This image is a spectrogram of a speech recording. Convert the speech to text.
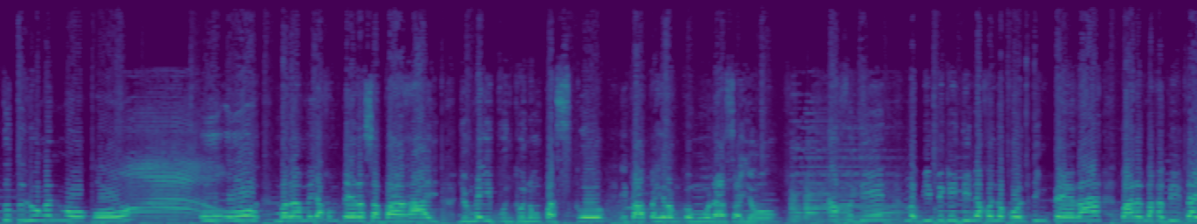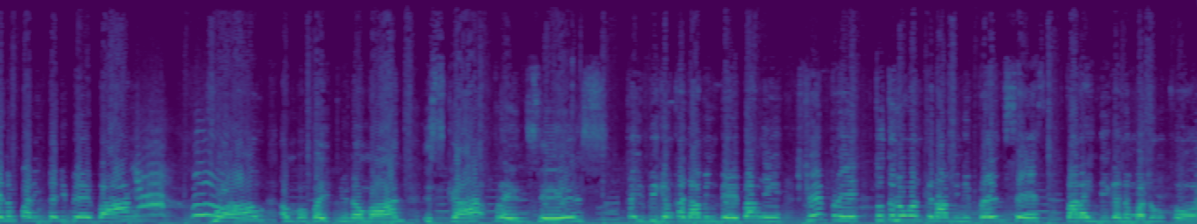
Tutulungan mo ko? Oo, marami akong pera sa bahay. Yung naipon ko nung Pasko, ipapahiram ko muna sa'yo. Ako din, magbibigay din ako ng konting pera para makabili tayo ng paninda ni Bebang. Wow, ang babait nyo naman. Iska, Princess. Kaibigan ka namin, Bebang eh. Siyempre, tutulungan ka namin ni Princess para hindi ka na malungkot.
